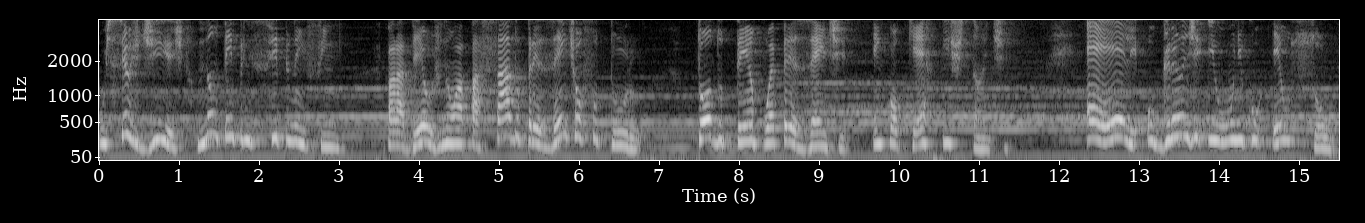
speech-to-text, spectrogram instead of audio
os seus dias não têm princípio nem fim. Para Deus não há passado, presente ou futuro. Todo tempo é presente, em qualquer instante. É Ele o grande e único Eu Sou.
